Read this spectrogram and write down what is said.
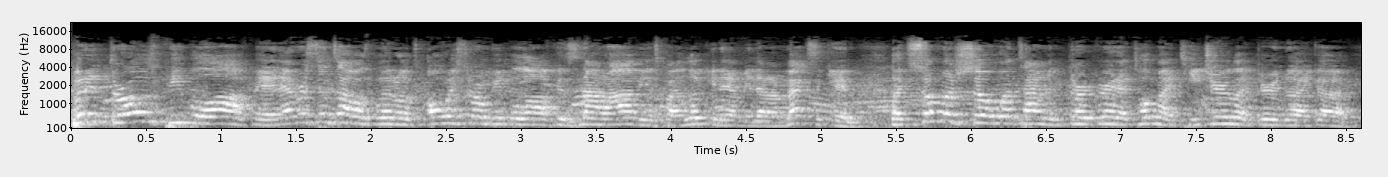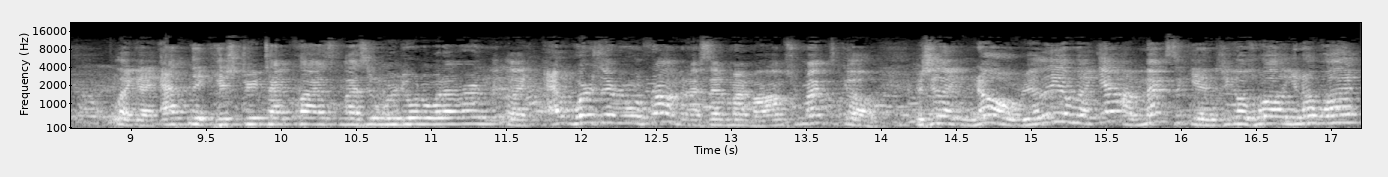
But it throws people off, man. Ever since I was little, it's always thrown people off because it's not obvious by looking at me that I'm Mexican. Like so much so, one time in third grade, I told my teacher, like during like a like an ethnic history type class lesson we are doing or whatever, and like, where's everyone from? And I said, my mom's from Mexico. And she's like, no, really? I'm like, yeah, I'm Mexican. And she goes, well, you know what?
